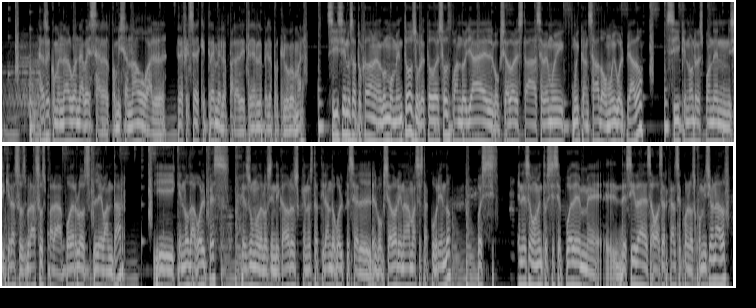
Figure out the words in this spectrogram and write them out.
¿Has recomendado alguna vez al comisionado o al referee que tráemela para detenerle pelea porque lo veo mal? Sí, sí nos ha tocado en algún momento, sobre todo eso cuando ya el boxeador está se ve muy muy cansado o muy golpeado, sí que no responden ni siquiera sus brazos para poderlos levantar y que no da golpes, es uno de los indicadores que no está tirando golpes el, boxeador y nada más está cubriendo, pues en ese momento sí se puede decir o acercarse con los comisionados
